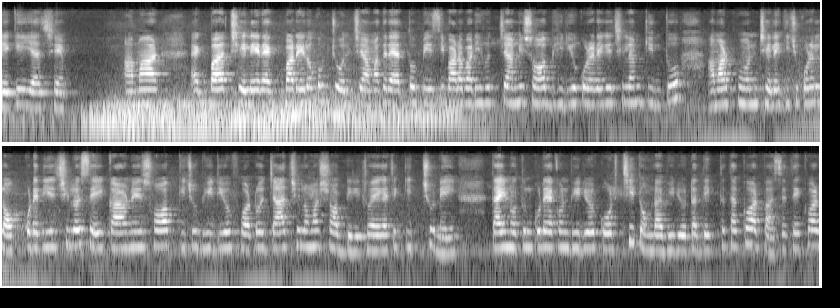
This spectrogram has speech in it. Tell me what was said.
লেগেই আছে। আমার একবার, ছেলের একবার, এরকম চলছে। আমাদের এত বেশি বাড়াবাড়ি হচ্ছে, আমি সব ভিডিও করে রেখেছিলাম, কিন্তু আমার ফোন ছেলে কিছু করে লক করে দিয়েছিল। সেই কারণে সব কিছু ভিডিও ফটো যা ছিল আমার সব ডিলিট হয়ে গেছে, কিচ্ছু নেই। তাই নতুন করে এখন ভিডিও করছি। তোমরা ভিডিওটা দেখতে থাকো আর পাশে থেকো। আর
